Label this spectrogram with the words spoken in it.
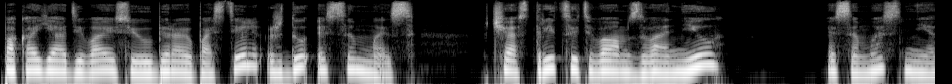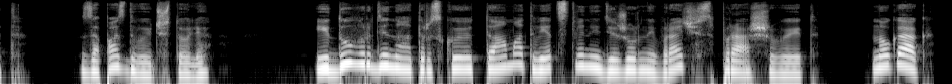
Пока я одеваюсь и убираю постель, жду СМС. В час тридцать вам звонил? СМС нет. Запаздывают, что ли? Иду в ординаторскую, там ответственный дежурный врач спрашивает. «Ну как,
